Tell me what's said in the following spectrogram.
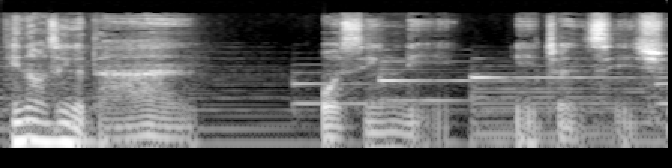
听到这个答案，我心里一阵唏嘘。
